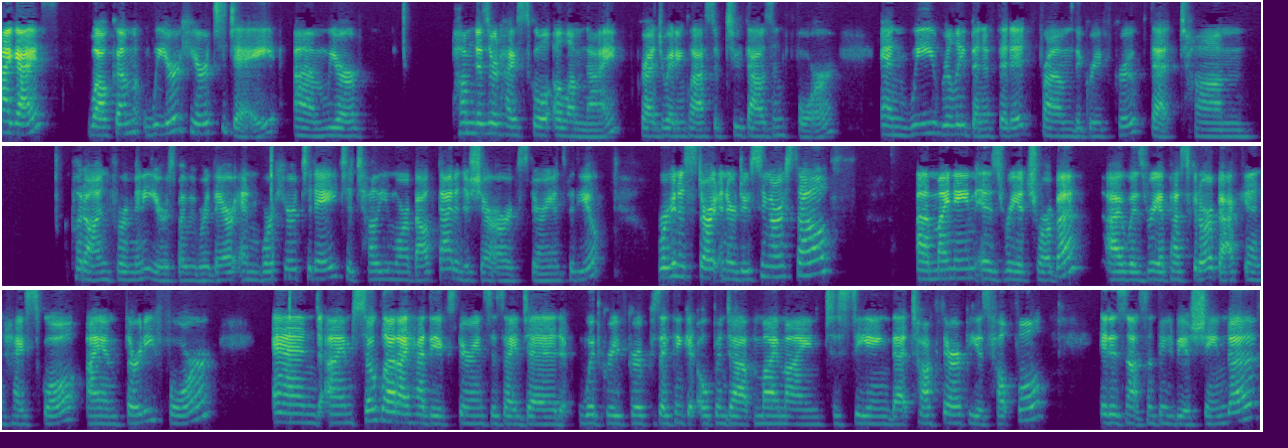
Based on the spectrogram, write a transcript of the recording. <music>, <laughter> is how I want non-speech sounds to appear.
Hi, guys. Welcome. We are here today. Um, we are Palm Desert High School alumni, graduating class of 2004. And we really benefited from the grief group that Tom put on for many years while we were there. And we're here today to tell you more about that and to share our experience with you. We're going to start introducing ourselves. Uh, my name is Ria Chorba. I was Ria Pescador back in high school. I am 34 and I'm so glad I had the experiences I did with Grief Group because I think it opened up my mind to seeing that talk therapy is helpful. It is not something to be ashamed of.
